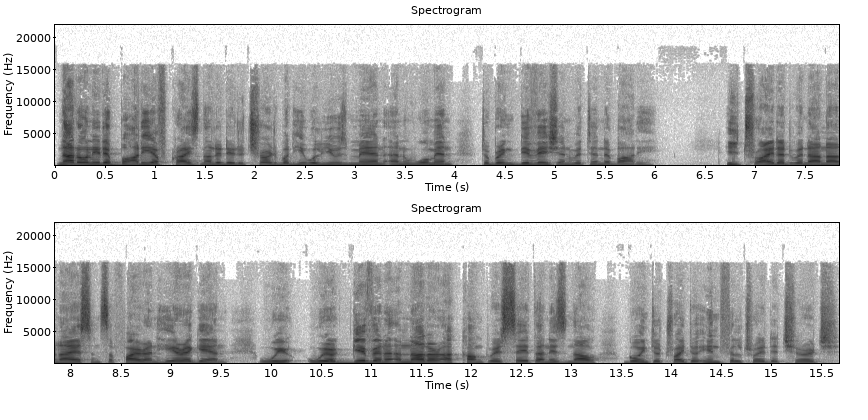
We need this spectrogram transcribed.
not only the body of Christ, not only the church, but he will use men and women to bring division within the body. He tried it with Ananias and Sapphira, and here again, we, we're given another account where Satan is now going to try to infiltrate the church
